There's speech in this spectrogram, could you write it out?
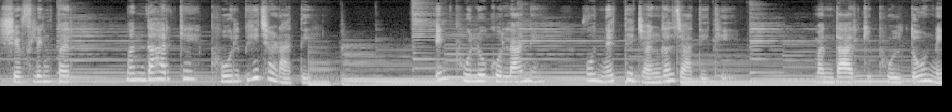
शिवलिंग पर मंदार के फूल भी चढ़ाती। इन फूलों को लाने वो नित्य जंगल जाती थी। मंदार के फूल तोड़ने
